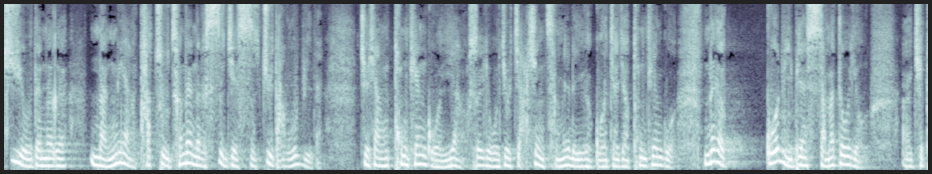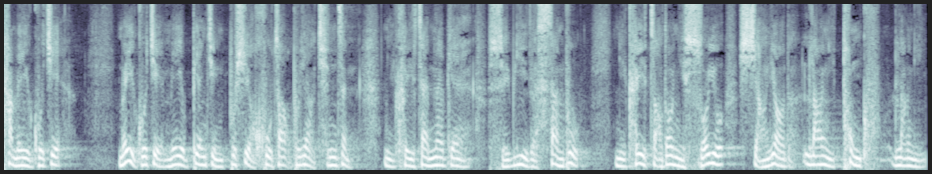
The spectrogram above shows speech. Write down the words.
具有的那个能量，它组成的那个世界是巨大无比的，就像通天国一样。所以我就假性成立了一个国家，叫通天国。那个国里边什么都有，而且它没有国界，没有国界，没有边境，不需要护照，不需要签证，你可以在那边随意的散步，你可以找到你所有想要的，让你痛苦，让你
